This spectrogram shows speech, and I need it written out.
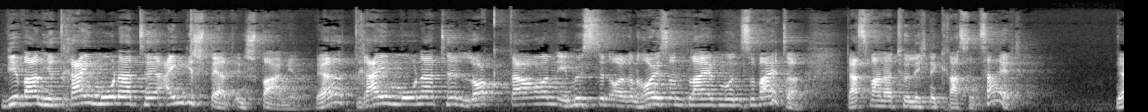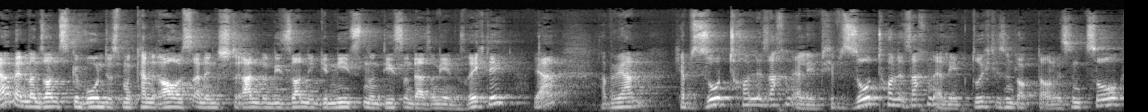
wir waren hier drei Monate eingesperrt in Spanien. Ja? Drei Monate Lockdown, ihr müsst in euren Häusern bleiben und so weiter. Das war natürlich eine krasse Zeit. Ja, wenn man sonst gewohnt ist, man kann raus an den Strand und die Sonne genießen und dies und das und jenes, richtig? Ja, aber wir haben, ich habe so tolle Sachen erlebt. Ich habe so tolle Sachen erlebt durch diesen Lockdown. Wir sind so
